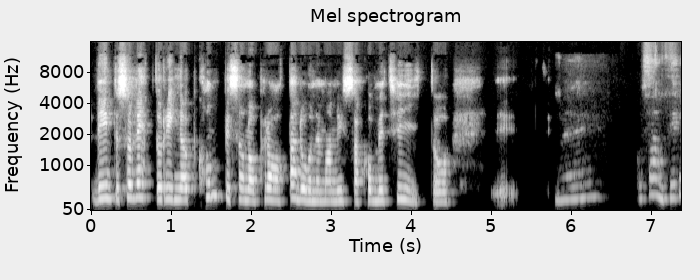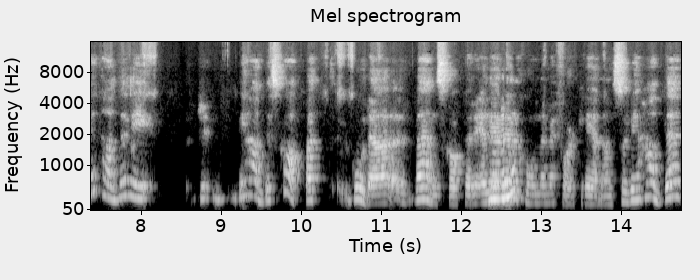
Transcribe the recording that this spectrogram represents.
Det är inte så lätt att ringa upp kompisarna och prata då när man nyss har kommit hit. Och, eh, Nej. Och samtidigt hade vi, vi hade skapat goda vänskaper eller Mm. relationer med folk redan. Så vi hade,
